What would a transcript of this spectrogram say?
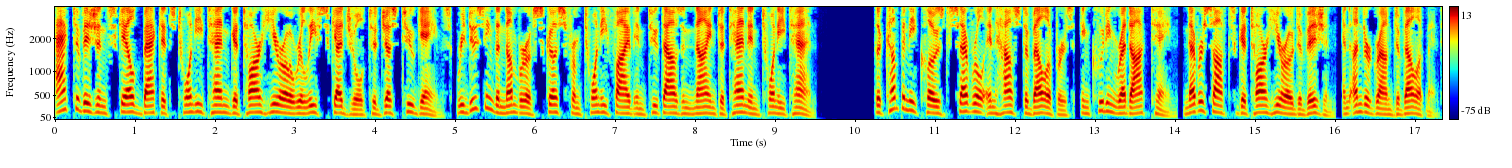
Activision scaled back its 2010 Guitar Hero release schedule to just two games, reducing the number of SKUs from 25 in 2009 to 10 in 2010. The company closed several in-house developers, including Red Octane, Neversoft's Guitar Hero division, and Underground Development.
